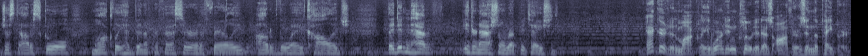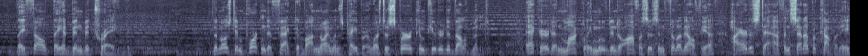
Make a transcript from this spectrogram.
just out of school. Mauchly had been a professor at a fairly out of the way college. They didn't have international reputation. Eckert and Mauchly weren't included as authors in the paper. They felt they had been betrayed. The most important effect of von Neumann's paper was to spur computer development. Eckert and Mauchly moved into offices in Philadelphia, hired a staff, and set up a company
